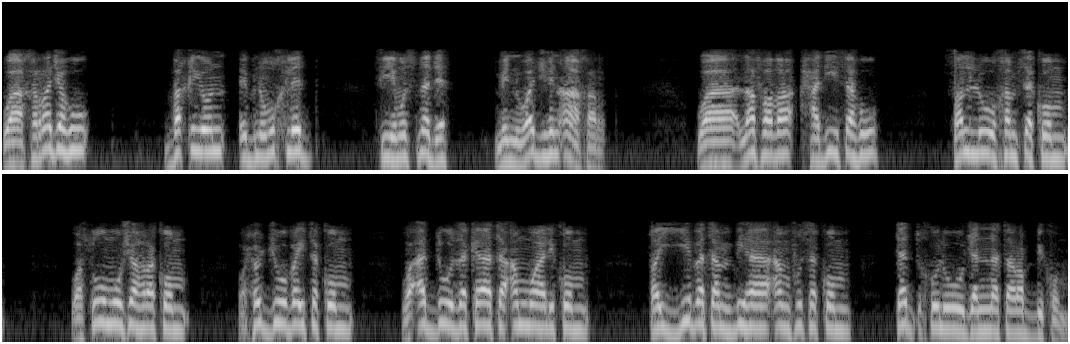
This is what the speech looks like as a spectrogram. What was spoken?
وخرجه بقي ابن مخلد في مسنده من وجه آخر. ولفظ حديثه صلوا خمسكم وصوموا شهركم وحجوا بيتكم وأدوا زكاة أموالكم طيبة بها أنفسكم تدخلوا جنة ربكم.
